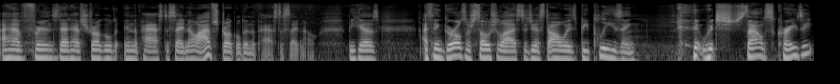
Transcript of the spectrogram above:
I have friends that have struggled in the past to say no. I've struggled in the past to say no because I think girls are socialized to just always be pleasing which sounds crazy,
